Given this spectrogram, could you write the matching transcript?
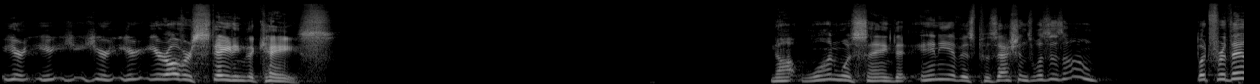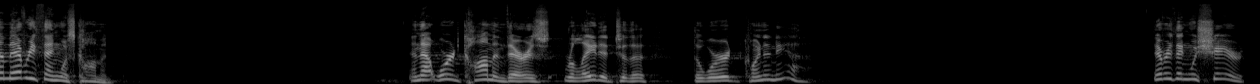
you're, you're, you're, you're overstating the case. Not one was saying that any of his possessions was his own, but for them, everything was common. And that word common there is related to the, the word koinonia. Everything was shared.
